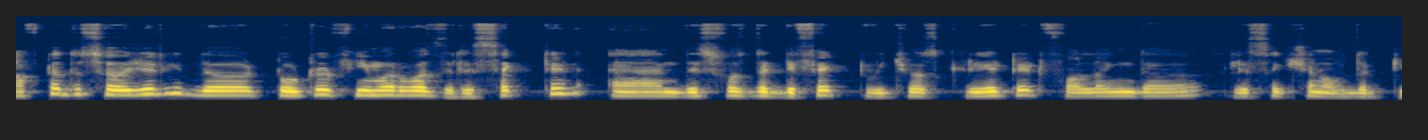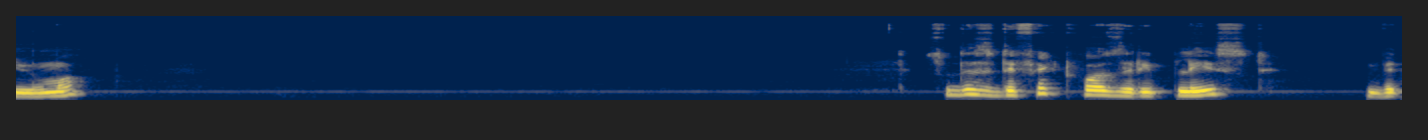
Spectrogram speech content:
After the surgery, the total femur was resected and this was the defect which was created following the resection of the tumor. So this defect was replaced with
